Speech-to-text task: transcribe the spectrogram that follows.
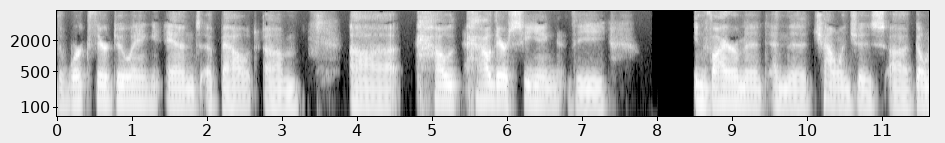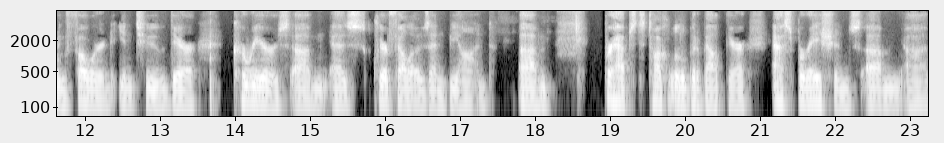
the work they're doing and about um, uh, how how they're seeing the environment and the challenges uh, going forward into their careers um, as CLIR Fellows and beyond. Um, perhaps to talk a little bit about their aspirations um, uh,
